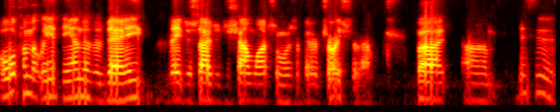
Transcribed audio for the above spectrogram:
ultimately, at the end of the day, they decided Deshaun Watson was a better choice for them. But um, this is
